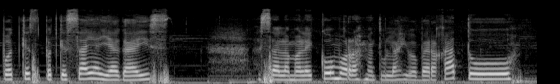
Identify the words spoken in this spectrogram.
podcast-podcast saya ya guys. Assalamualaikum warahmatullahi wabarakatuh.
